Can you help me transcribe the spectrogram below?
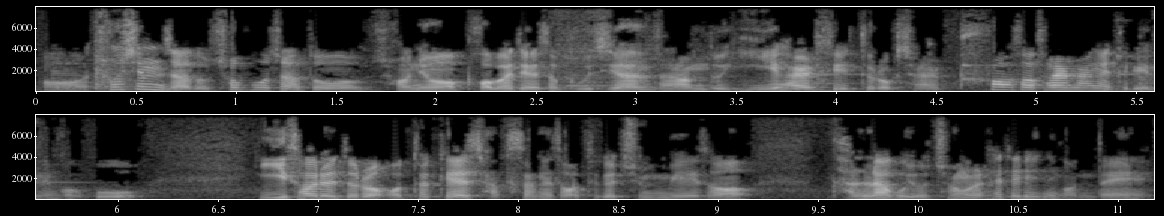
어, 초심자도 초보자도 전혀 법에 대해서 무지한 사람도 이해할 수 있도록 잘 풀어서 설명해 드리는 거고 이 서류들을 어떻게 작성해서 어떻게 준비해서 달라고 요청을 해드리는 건데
